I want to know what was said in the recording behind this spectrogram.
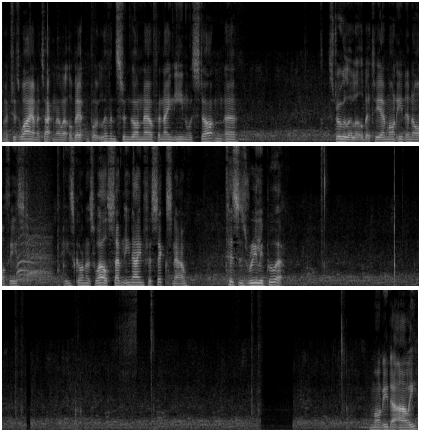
which is why I'm attacking a little bit. But Livingstone gone now for 19 was starting to struggle a little bit here. Monty to northeast. He's gone as well. 79 for 6 now. This is really poor. Monty to Ali.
